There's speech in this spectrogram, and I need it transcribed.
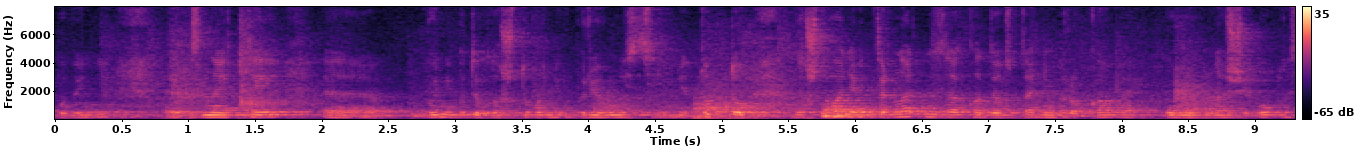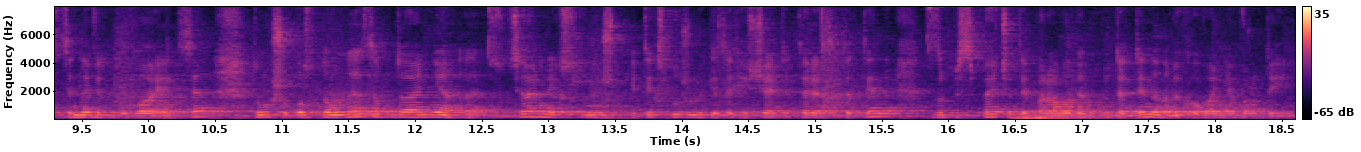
повинні е, знайти, е, повинні бути влаштовані у прийомні сім'ї. Тобто влаштування в інтернатні заклади останніми роками у нашій області не відбувається, тому що основне завдання е, соціальних служб і тих служб, які захищають інтереси дитини, забезпечити право дитини на виховання в родині.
